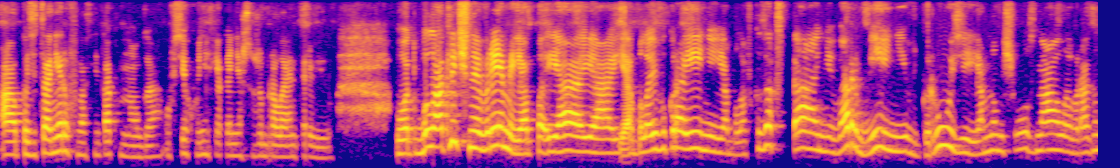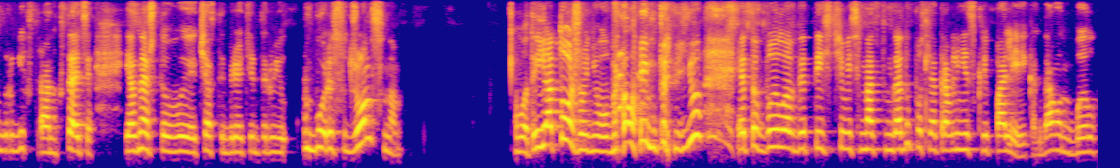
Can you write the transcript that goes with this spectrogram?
А позиционеров у нас не так много. У всех у них я, конечно же, брала интервью. Вот, было отличное время. Я, я, я, я была и в Украине, я была в Казахстане, в Армении, в Грузии. Я много чего узнала в разных других странах. Кстати, я знаю, что вы часто берете интервью Бориса Джонсона. Вот, и я тоже у него брала интервью. Это было в 2018 году после отравления Скрипалей, когда он был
